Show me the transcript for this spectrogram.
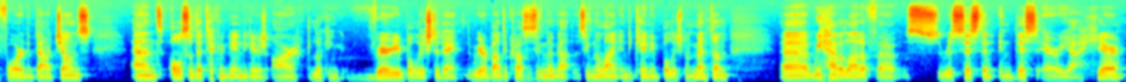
for the Dow Jones. And also the technical indicators are looking very bullish today. We are about to cross a signal, signal line indicating bullish momentum. Uh, we have a lot of uh, resistance in this area here.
